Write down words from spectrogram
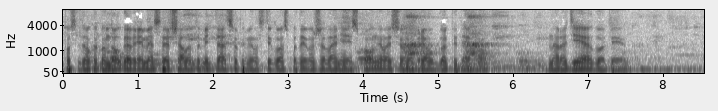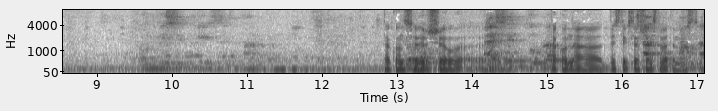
После того, как он долгое время совершал эту медитацию, по милости Господа, его желание исполнилось, он обрел Гопи Деху, Народия Гопи. Так он совершил, э, так он а, достиг совершенства в этом месте.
